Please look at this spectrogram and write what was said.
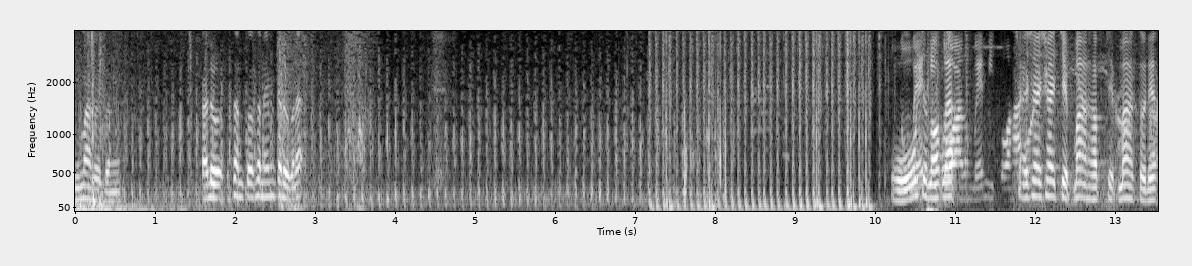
นี้มากเลยตัวนี้กระโดดสันตัวสไนมันกระโดดไปแล้ว โอ้โหจะล็อกแล้ว ตรงเบสมีตัวครับใช่ใช่ใช่เจ็บมากครับ เจ็บมากตัวเนี้ย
